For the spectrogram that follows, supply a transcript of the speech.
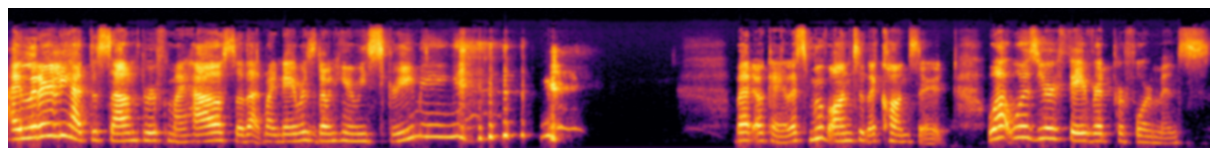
I literally had to soundproof my house so that my neighbors don't hear me screaming. but okay, let's move on to the concert. What was your favorite performance?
